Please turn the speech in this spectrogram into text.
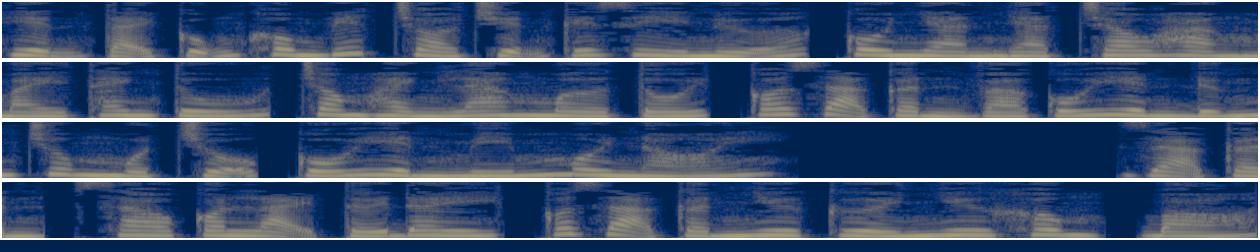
hiện tại cũng không biết trò chuyện cái gì nữa, cô nhàn nhạt trao hàng mày thanh tú, trong hành lang mờ tối, có dạ cần và cố hiền đứng chung một chỗ, cố hiền mím môi nói. Dạ cần, sao con lại tới đây, có dạ cần như cười như không, bó,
